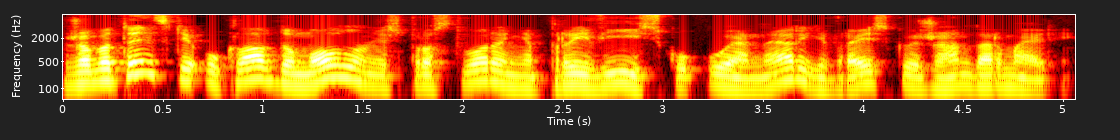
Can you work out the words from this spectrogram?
Жаботинський уклав домовленість про створення при війську УНР єврейської жандармерії.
